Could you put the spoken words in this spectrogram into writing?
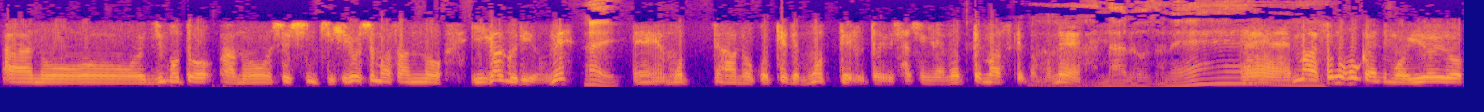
あのー、地元、あのー、出身地、広島さんのイガグリをね、はい、えー、もあのこう手で持ってるという写真が載ってますけどもね。なるほどね。えー、まあその他にもいろいろ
